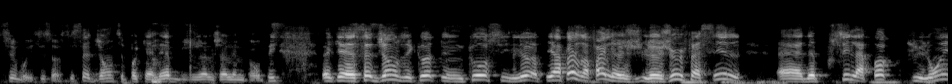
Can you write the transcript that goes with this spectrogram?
c'est, oui, c'est ça, c'est Seth Jones, c'est pas Caleb, j'allais me tromper. Fait que Seth Jones, écoute, une course, il a. Puis après, de faire le, le jeu facile, euh, de pousser la POC plus loin,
